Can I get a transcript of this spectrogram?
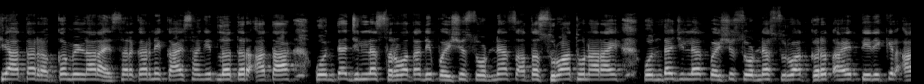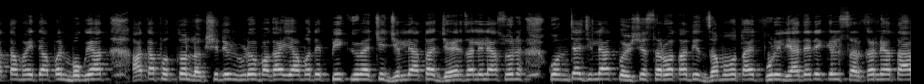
ही आता रक्कम मिळणार आहे. सरकारने काय सांगितलं? तर आता कोणत्या जिल्ह्यात सर्वात आधी पैसे सोडण्यास आता सुरुवात होणार आहे? कोणत्या जिल्ह्यात पैसे सोडण्यास सुरुवात करत आहेत? ते देखील आता माहिती आपण बघूयात. आता फक्त लक्ष देऊन व्हिडिओ बघा. यामध्ये पीक विम्याचे जिल्हे आता जाहीर झालेले असून कोणत्या जिल्ह्यात पैसे सर्वात आधी जमा होत आहेत? पुढील याद्या देखील सरकारने आता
